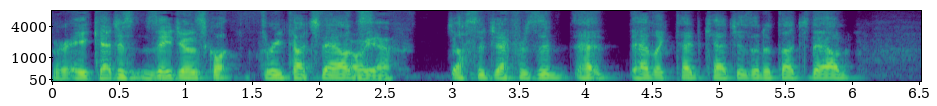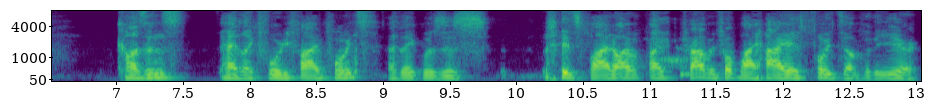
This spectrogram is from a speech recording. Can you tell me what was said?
or eight catches. Zay Jones caught three touchdowns. Oh yeah. Justin Jefferson had had like 10 catches and a touchdown. Cousins had like 45 points. I think was his his final. I, I probably put my highest points up for the year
